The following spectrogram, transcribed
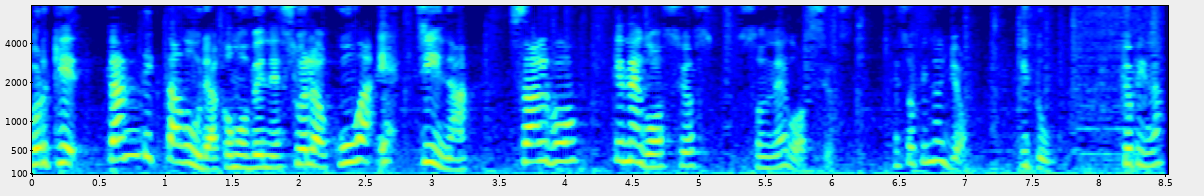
Porque tan dictadura como Venezuela o Cuba es China, salvo que negocios son negocios. Eso opino yo. ¿Y tú? ¿Qué opinas?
